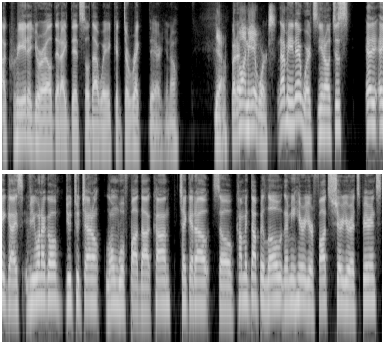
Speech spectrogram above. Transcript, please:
a created URL that I did so that way it could direct there. You know. Yeah, but well, I mean, it works. I mean, it works. You know, just hey, hey guys, if you want to go YouTube channel, lonewolfpod.com, check it out. So comment down below. Let me hear your thoughts, share your experience.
